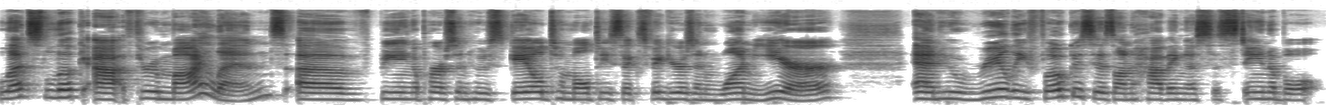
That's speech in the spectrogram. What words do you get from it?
Let's look at through my lens of being a person who scaled to multi six figures in one year and who really focuses on having a sustainable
